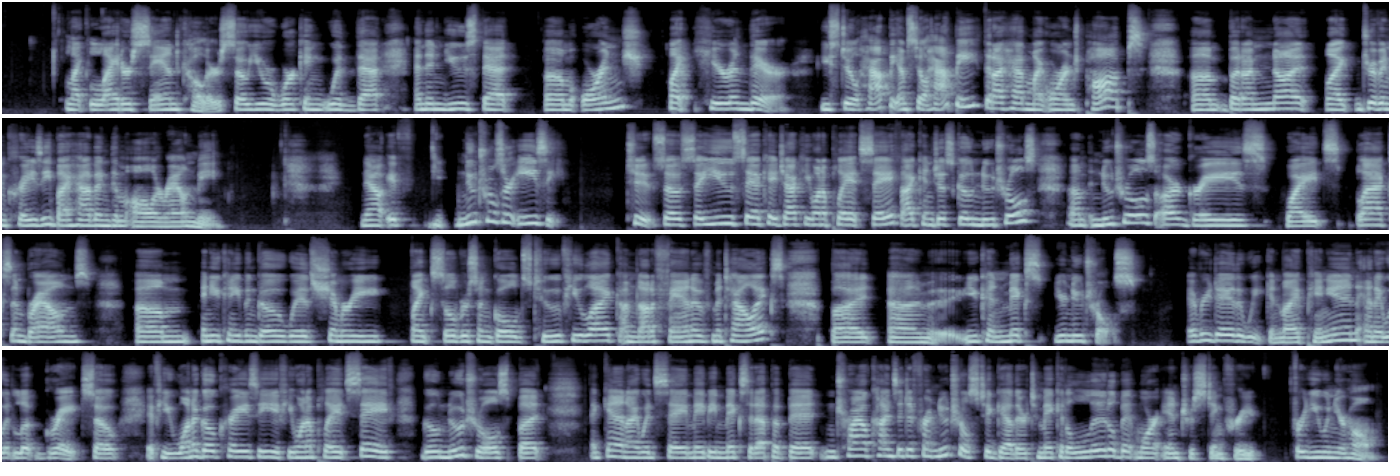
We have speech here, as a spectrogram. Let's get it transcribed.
like lighter sand colors. So you were working with that and then use that um, orange like here and there. You still happy? I'm still happy that I have my orange pops, um, but I'm not like driven crazy by having them all around me. Now, if neutrals are easy, too. So say you say, okay, Jackie, you want to play it safe? I can just go neutrals. Um, neutrals are grays, whites, blacks, and browns. Um, and you can even go with shimmery like silvers and golds too if you like. I'm not a fan of metallics, but um, you can mix your neutrals every day of the week, in my opinion, and it would look great. So if you want to go crazy, if you want to play it safe, go neutrals. But again, I would say maybe mix it up a bit and try all kinds of different neutrals together to make it a little bit more interesting for you, for you and your home.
